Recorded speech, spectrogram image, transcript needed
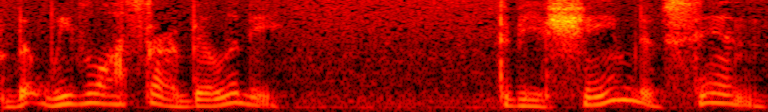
But we've lost our ability to be ashamed of sin.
